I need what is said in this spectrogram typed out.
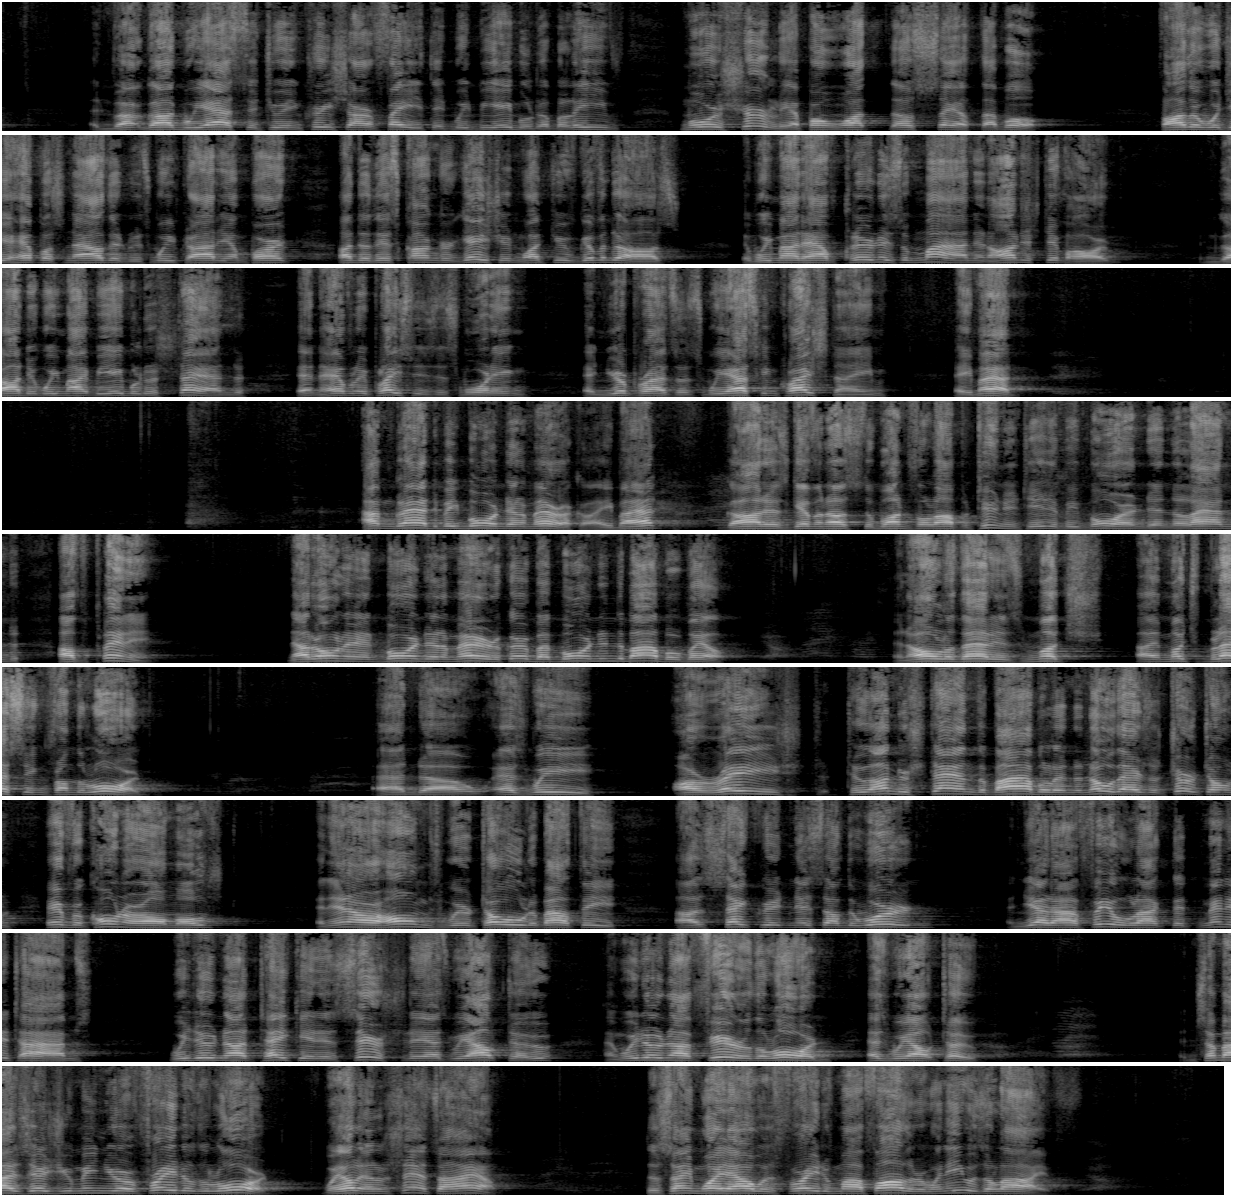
And God, we ask that you increase our faith, that we'd be able to believe more surely upon what thus saith thy book. Father, would you help us now that as we try to impart unto this congregation what you've given to us, that we might have clearness of mind and honesty of heart. And God, that we might be able to stand in heavenly places this morning in your presence. We ask in Christ's name, amen. I'm glad to be born in America, amen. God has given us the wonderful opportunity to be born in the land of plenty. Not only born in America, but born in the Bible Belt. And all of that is much, uh, much blessing from the Lord. And uh, as we are raised to understand the Bible and to know there's a church on every corner almost, and in our homes we're told about the uh, sacredness of the Word, and yet I feel like that many times we do not take it as seriously as we ought to, and we do not fear the Lord as we ought to. And somebody says, You mean you're afraid of the Lord? Well, in a sense, I am. The same way I was afraid of my father when he was alive.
